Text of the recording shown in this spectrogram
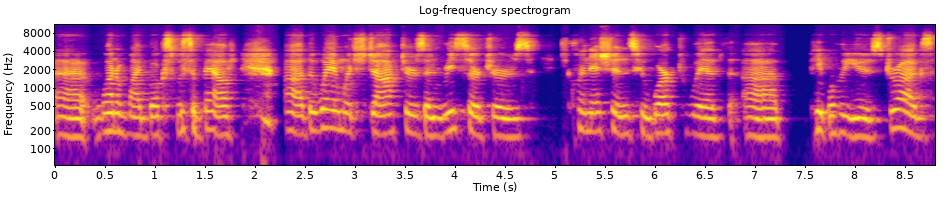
uh, one of my books was about the way in which doctors and researchers, clinicians who worked with uh, people who use drugs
